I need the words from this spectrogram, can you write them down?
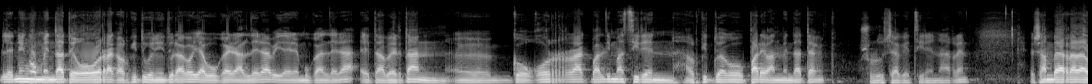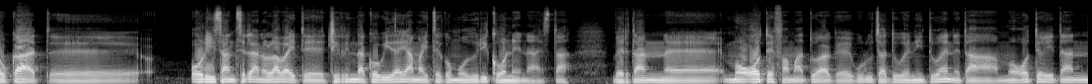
lehenengo mendate gogorrak aurkitu genitulako, ja bukaera aldera, bidairen aldera, eta bertan e, gogorrak baldin ziren aurkituako pare bat mendateak, soluziak ez ziren arren. Esan beharra daukat, e, hori izan zela nolabait eh, txirrindako bidaia amaitzeko modurik onena, ezta? Bertan e, mogote famatuak e, gurutzatu genituen eta mogote egiten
